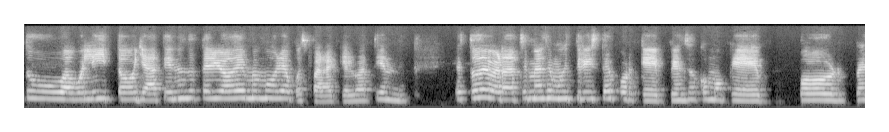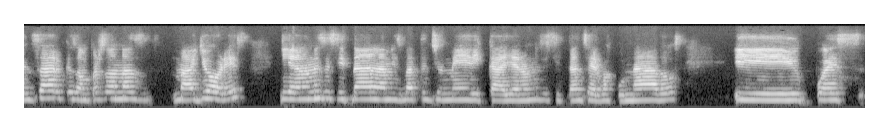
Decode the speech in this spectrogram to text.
tu abuelito ya tiene un deterioro de memoria, pues para qué lo atienden. Esto de verdad se me hace muy triste porque pienso como que por pensar que son personas mayores, ya no necesitan la misma atención médica, ya no necesitan ser vacunados y pues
